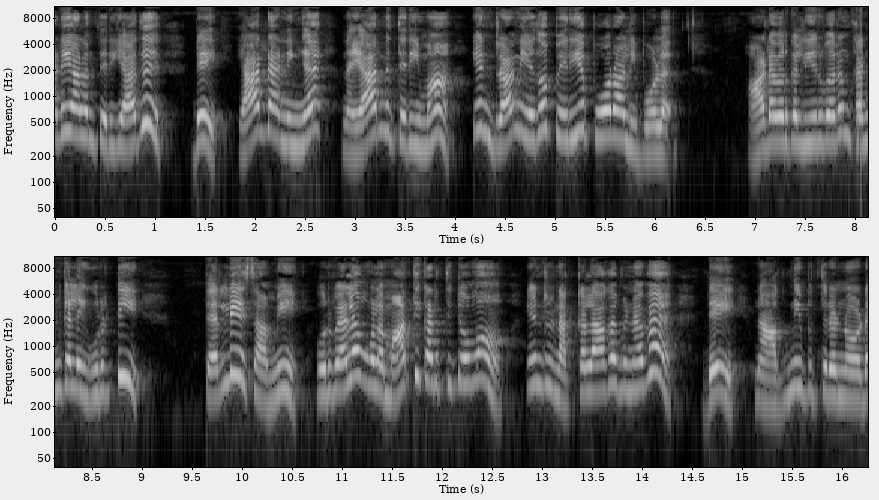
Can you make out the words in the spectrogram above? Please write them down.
அடையாளம் தெரியாது. டேய் யார்டா நீங்க? நான் யாருன்னு தெரியுமா? என்றான் ஏதோ பெரிய போராளி போல. ஆடவர்கள் இருவரும் கண்களை உருட்டி தெர்லையே சாமி ஒருவேளை உங்களை மாற்றி கடத்திட்டோமோ? என்று நக்கலாக வினவ டேய் நான் அக்னிபுத்திரனோட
